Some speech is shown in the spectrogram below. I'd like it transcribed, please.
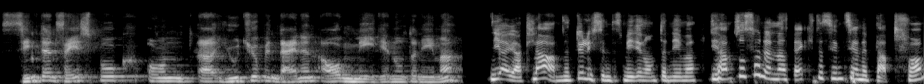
Sind denn Facebook und äh, YouTube in deinen Augen Medienunternehmer? Ja, ja, klar. Natürlich sind es Medienunternehmer. Die haben so so einen Aspekt, da sind sie eine Plattform.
